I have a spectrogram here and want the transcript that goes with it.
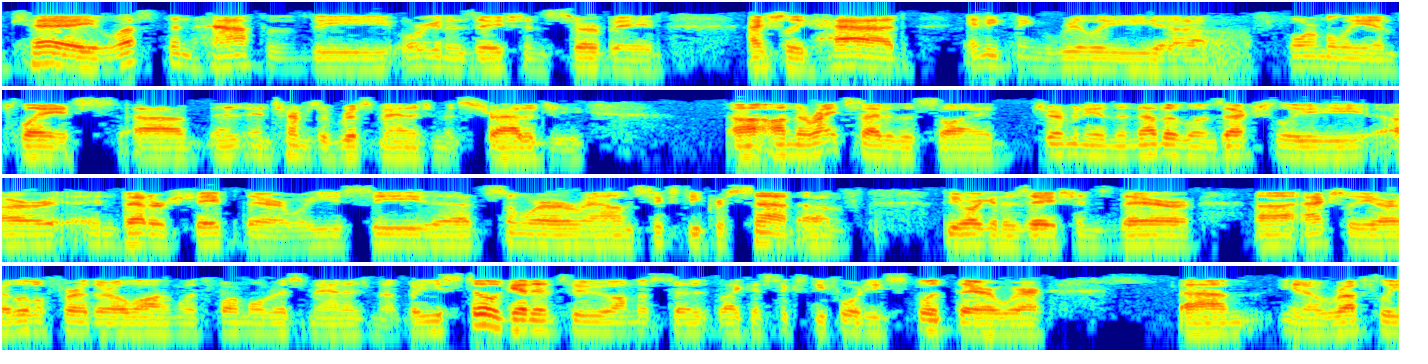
UK, less than half of the organizations surveyed actually had anything really uh, formally in place uh, in, in, terms of risk management strategy. Uh, on the right side of the slide, Germany and the Netherlands actually are in better shape there, where you see that somewhere around 60% of the organizations there uh, actually are a little further along with formal risk management. But you still get into almost a, like a 60-40 split there, where um, you know roughly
